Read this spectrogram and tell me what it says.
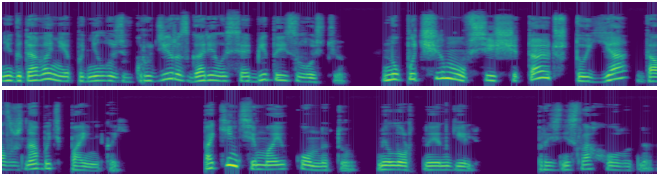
Негодование поднялось в груди, разгорелось обидой и злостью. Ну почему все считают, что я должна быть паинькой? Покиньте мою комнату, милорд Наенгель, произнесла холодно.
